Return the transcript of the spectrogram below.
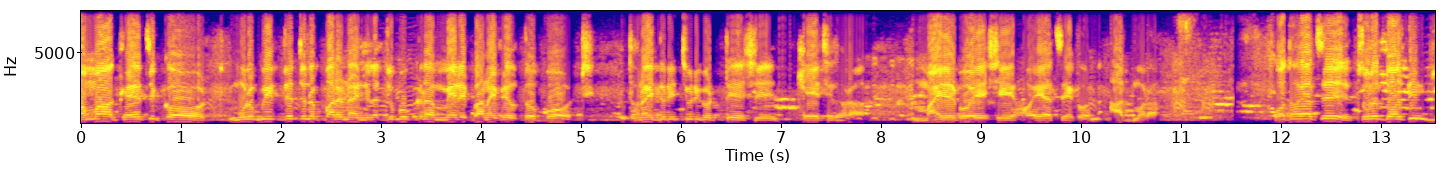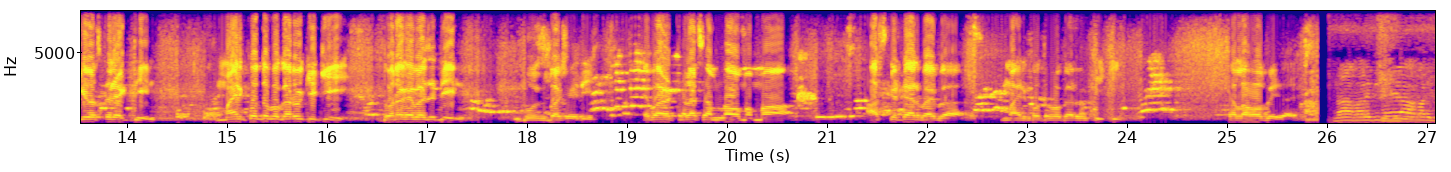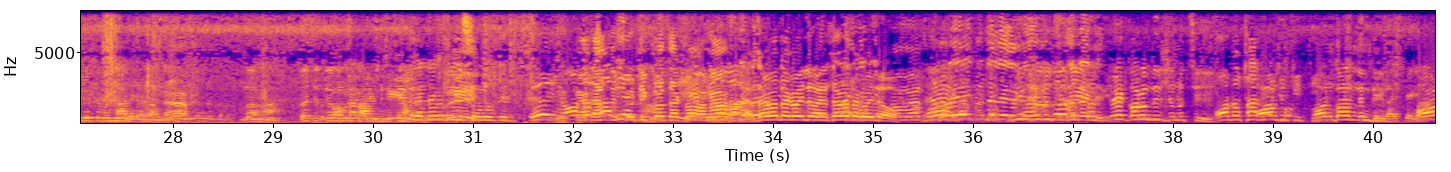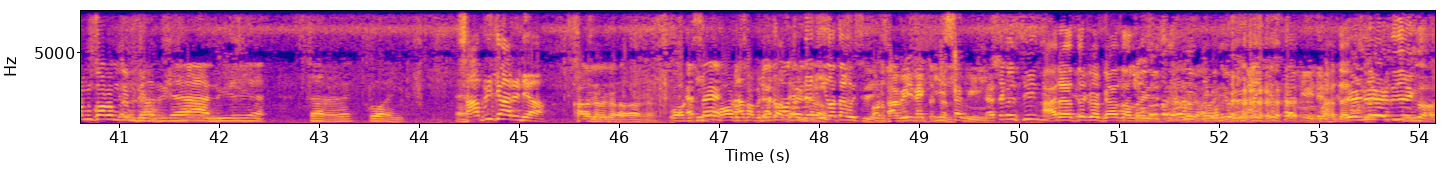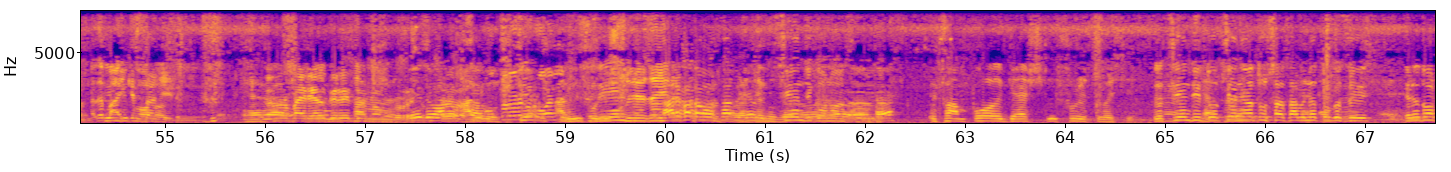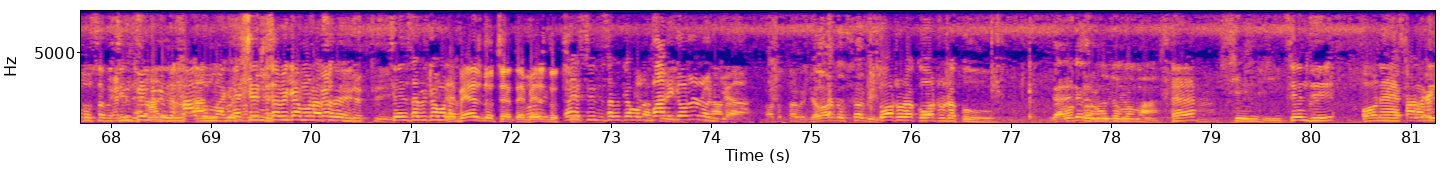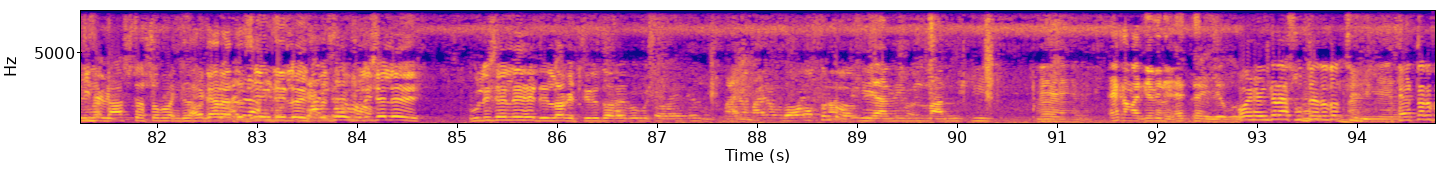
মামা খেয়েছে কট মুরব্বীদের জন্য পারে নাই নিলে যুবকরা মেরে বানাই ফেলতো বট। ধনাই দড়ি চুরি করতে এসে খেয়েছে ধরা। মায়ের বয়সে হয়ে আছে এখন আদমরা কথায় আছে চোরের দশ দিন গৃহস্থের একদিন। মায়ের কত প্রকার কি কি? ধরা খাইবা যে দিন বুঝবা সেদিন। এবার খেলা সামলাও মামা। আজকে টার ভাইবা মায়ের কত প্রকার কি কি। খেলা হবে। না মানে আমার না এই অটো সাবি সঠিক কথা কও না এসা কথা কইলো এসা কথা কইলো গরম দিন শুনছি অটো সাবি ঠিক অন গরম দিন দিন। অন গরম দিন দিন। আমি তার কয় সাবি কার আরে এতে কো গাদা লই রেডি রেডি গো ভাইরাল করে দিলাম আমি পুলিশ হয়ে যাই আরে কথা বল সিএনজি কোন আছে পাম্প গ্যাস ফুরিত হয়েছে তো সিএনজি তো সিএনজি না তো সাবি না তো গেছে এটা তো অটো সাবি সিএনজি সিএনজি সাবি কেমন আছে রে সিএনজি সাবি কেমন আছে বেশ দচ্ছে এতে বেশ দচ্ছে সিএনজি সাবি কেমন আছে বাড়ি কোন রঞ্জিয়া তো অটো রাখো অটো রাখো মামা হ্যাঁ সিঙ্গি সিএনজি অনেক লাগিয়ে গাছটা সব লাগিয়ে আর গার এতে সিএনজি লই কইছে পুলিশ এলে পুলিশ এলে হেডি লগে তীর ধরাইবো কইছে আমি আমি কি এক আমার গেবি নে ওই হেনকারে সুদ্ধ এটা যাচ্ছি। এটার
